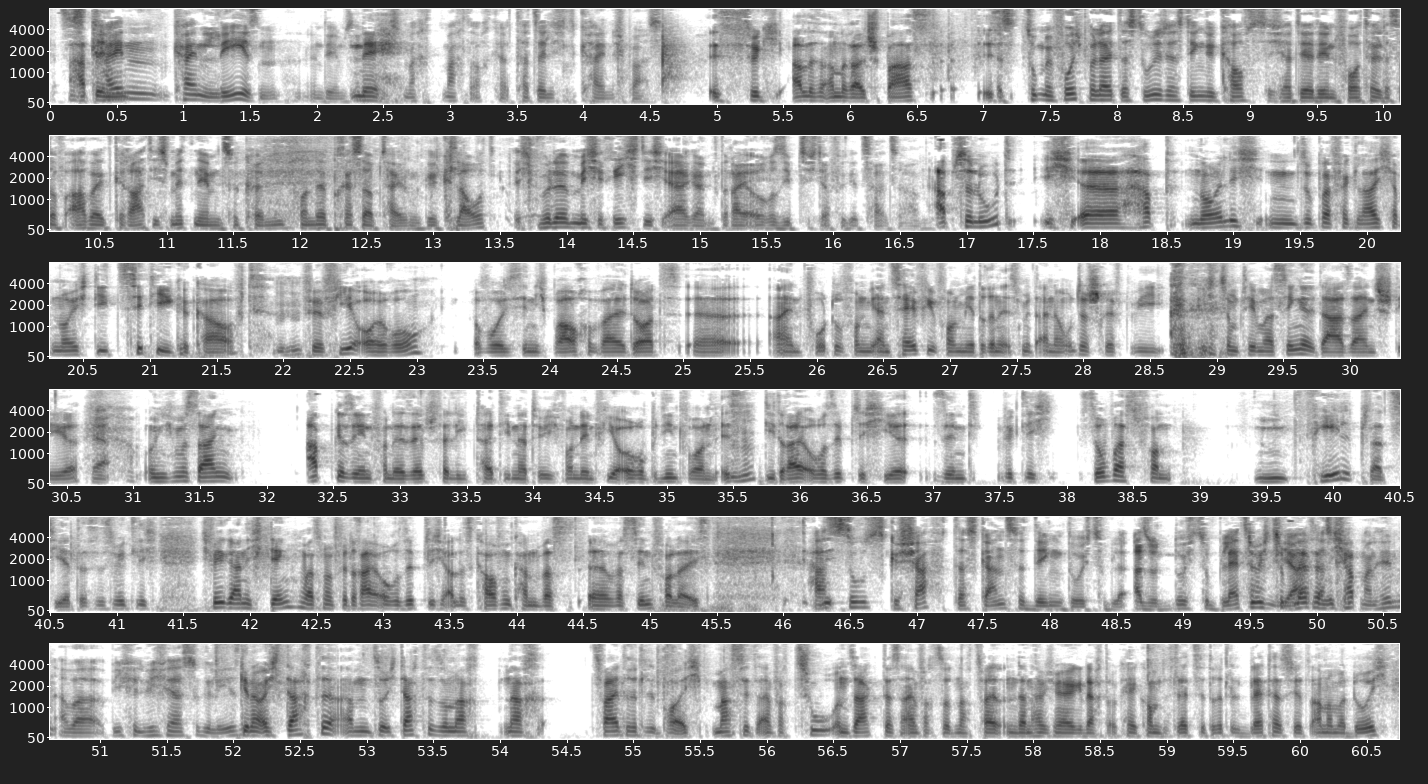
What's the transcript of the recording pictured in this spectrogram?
Es ist kein, kein Lesen in dem Sinne. Nee. Es macht, macht auch tatsächlich keinen Spaß. Es ist wirklich alles andere als Spaß. Ist Es tut mir furchtbar leid, dass du dir das Ding gekauft hast. Ich hatte ja den Vorteil, das auf Arbeit gratis mitnehmen zu können, von der Presseabteilung geklaut. Ich würde mich richtig ärgern, 3,70 Euro dafür gezahlt zu haben. Absolut. Ich äh, habe neulich einen super Vergleich. Ich habe neulich die City gekauft Mhm. für vier Euro, obwohl ich sie nicht brauche, weil dort äh, ein Foto von mir, ein Selfie von mir drin ist mit einer Unterschrift, wie ich zum Thema Single-Dasein stehe. Ja. Und ich muss sagen, abgesehen von der Selbstverliebtheit, die natürlich von den vier Euro bedient worden ist, Mhm. die 3,70 Euro hier sind wirklich sowas von fehlplatziert. Das ist wirklich, ich will gar nicht denken, was man für 3,70 Euro alles kaufen kann, was, äh, was sinnvoller ist. Hast du es geschafft, das ganze Ding durchzublättern? Also durchzublättern? Durchzublättern. Ja, das Ich hab- man hin, aber wie viel, wie viel hast du gelesen? Genau, ich dachte, ähm, so ich dachte so nach nach zwei Drittel, boah, ich mach's jetzt einfach zu und sag das einfach so nach zwei und dann habe ich mir gedacht, okay, komm, das letzte Drittel blätterst du jetzt auch nochmal durch.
